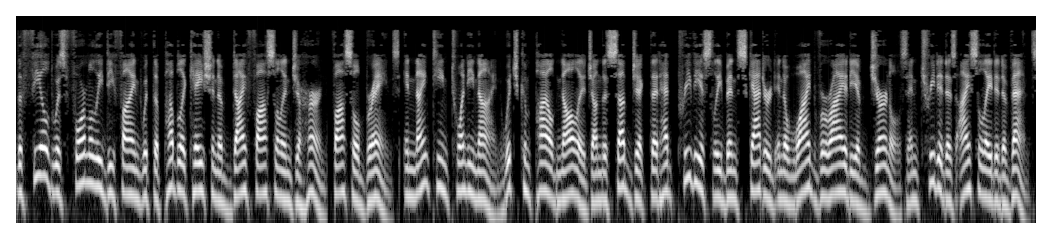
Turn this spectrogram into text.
The field was formally defined with the publication of Die Fossilen Gehirn fossil brains in 1929 which compiled knowledge on the subject that had previously been scattered in a wide variety of journals and treated as isolated events.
